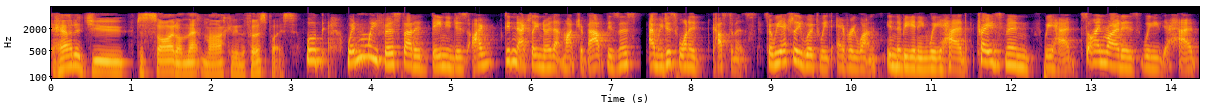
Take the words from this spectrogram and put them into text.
how did you decide on that market in the first place? Well, when we first started Bean Ninjas, I didn't actually know that much about business and we just wanted customers. So we actually worked with everyone in the beginning. We had tradesmen, we had sign writers, we had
